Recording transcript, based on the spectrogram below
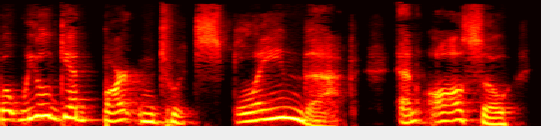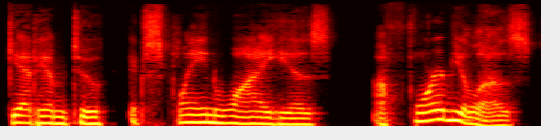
but we'll get Barton to explain that and also get him to explain why his uh, formulas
